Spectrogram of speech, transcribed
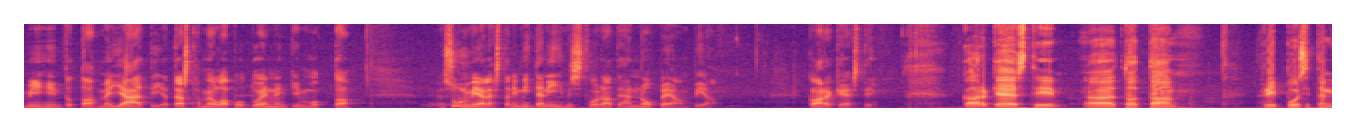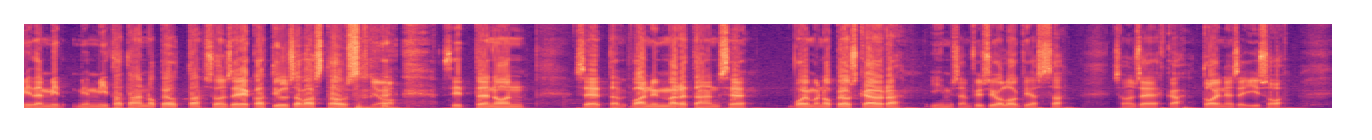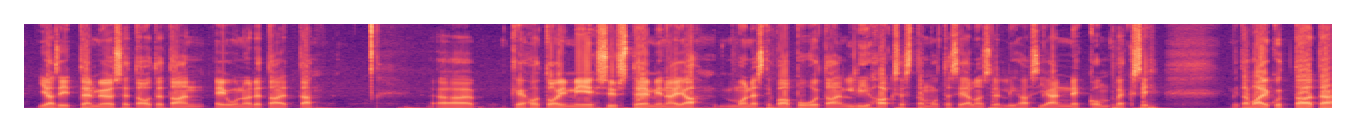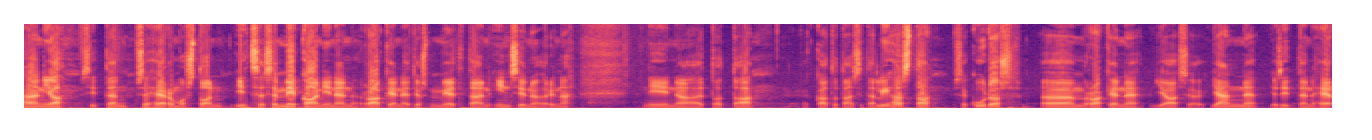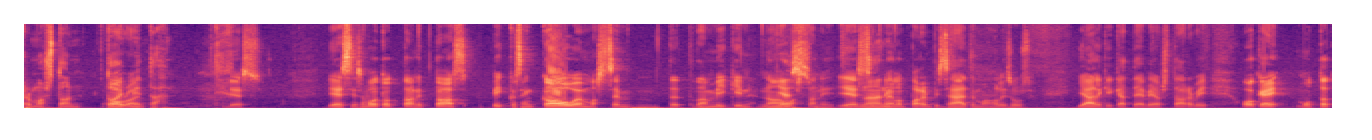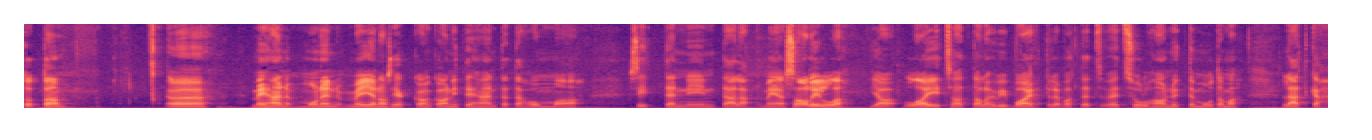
mihin tota, me jäätiin. Ja tästähän me ollaan puhuttu ennenkin, mutta sun mielestäni miten ihmiset voidaan tehdä nopeampia karkeasti? Karkeasti äh, tota, riippuu sitten miten mitataan nopeutta. Se on se eka tylsä vastaus. Joo. sitten on se, että vain ymmärretään se voimanopeuskäyrä ihmisen fysiologiassa, se on se ehkä toinen se iso. Ja sitten myös, että otetaan, ei unohdeta, että ää, keho toimii systeeminä ja monesti vaan puhutaan lihaksesta, mutta siellä on se lihasjännekompleksi, mitä vaikuttaa tähän ja sitten se hermoston itse se mekaaninen rakenne, että jos me mietitään insinöörinä, niin ää, tota, katsotaan sitä lihasta, se kudos, ähm, rakenne ja se jänne ja sitten hermoston toiminta. Yes. yes. Ja sä voit ottaa nyt taas pikkasen kauemmas sen tota, mikin naamasta, yes. niin yes, no niin. meillä on parempi säätömahdollisuus jälkikäteen jos tarvii. Okei, okay, mutta tota, öö, mehän monen meidän asiakkaan kanssa niin tehdään tätä hommaa sitten niin täällä meidän salilla, ja lajit saattaa olla hyvin vaihtelevat, että et sulha on nyt muutama lätkä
